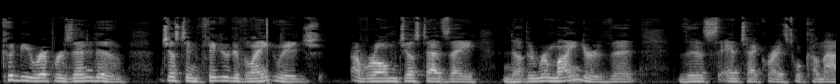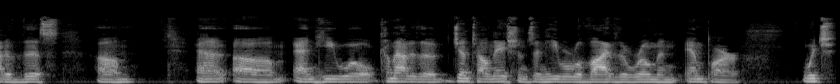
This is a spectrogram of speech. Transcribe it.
could be representative, just in figurative language, of Rome, just as a another reminder that this Antichrist will come out of this. Um, and, um, and he will come out of the Gentile nations and he will revive the Roman Empire. Which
